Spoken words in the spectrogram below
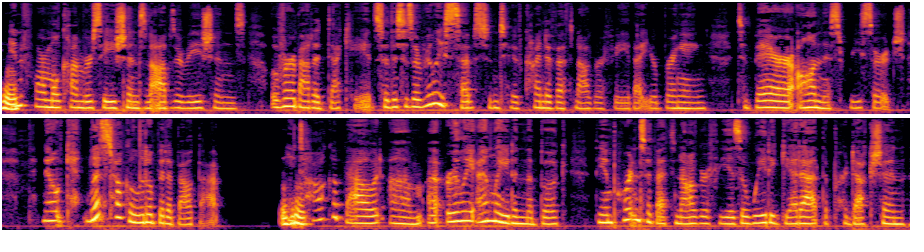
mm-hmm. informal conversations, and observations over about a decade. So this is a really substantive kind of ethnography that you're bringing to bear on this research. Now, let's talk a little bit about that. Mm-hmm. You talk about um, uh, early and late in the book the importance of ethnography as a way to get at the production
